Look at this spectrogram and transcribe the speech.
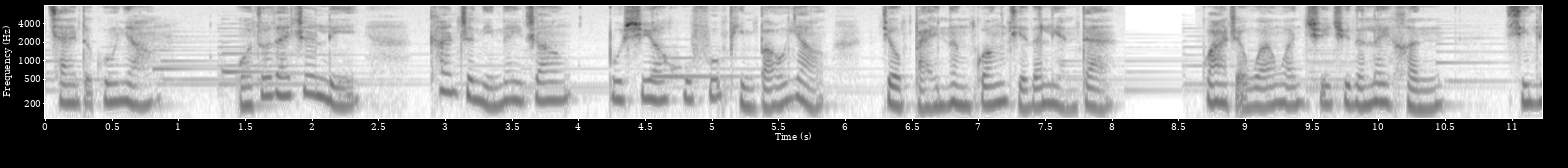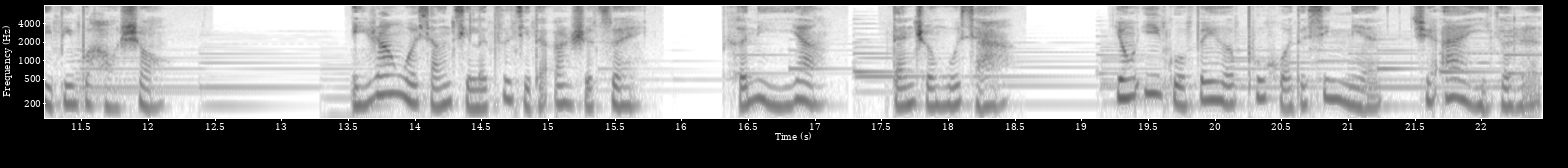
亲爱的姑娘，我坐在这里，看着你那张不需要护肤品保养就白嫩光洁的脸蛋，挂着弯弯曲曲的泪痕，心里并不好受。你让我想起了自己的二十岁，和你一样，单纯无瑕，用一股飞蛾扑火的信念去爱一个人，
